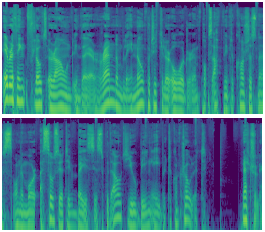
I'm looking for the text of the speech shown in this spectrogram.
everything floats around in there randomly in no particular order and pops up into consciousness on a more associative basis without you being able to control it. Naturally,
